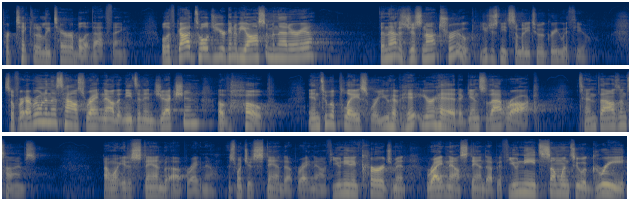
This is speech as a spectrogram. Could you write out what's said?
particularly terrible at that thing. Well, if God told you you're going to be awesome in that area, then that is just not true. You just need somebody to agree with you. So, for everyone in this house right now that needs an injection of hope into a place where you have hit your head against that rock 10,000 times, I want you to stand up right now. I just want you to stand up right now. If you need encouragement right now, stand up. If you need someone to agree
